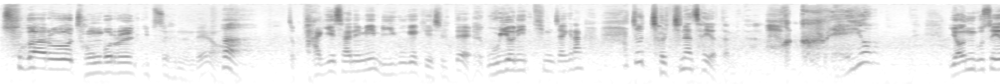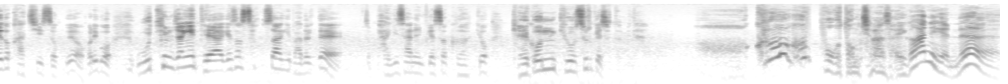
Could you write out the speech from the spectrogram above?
추가로 정보를 입수했는데요. 어. 저박 이사님이 미국에 계실 때 우연히 팀장이랑 아주 절친한 사이였답니다. 아, 그래요? 연구소에도 같이 있었고요. 그리고 우 팀장이 대학에서 석사학위 받을 때 박 이사님께서 그 학교 개건 교수로 계셨답니다. 그럼 그 보통 친한 사이가 아니겠네.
